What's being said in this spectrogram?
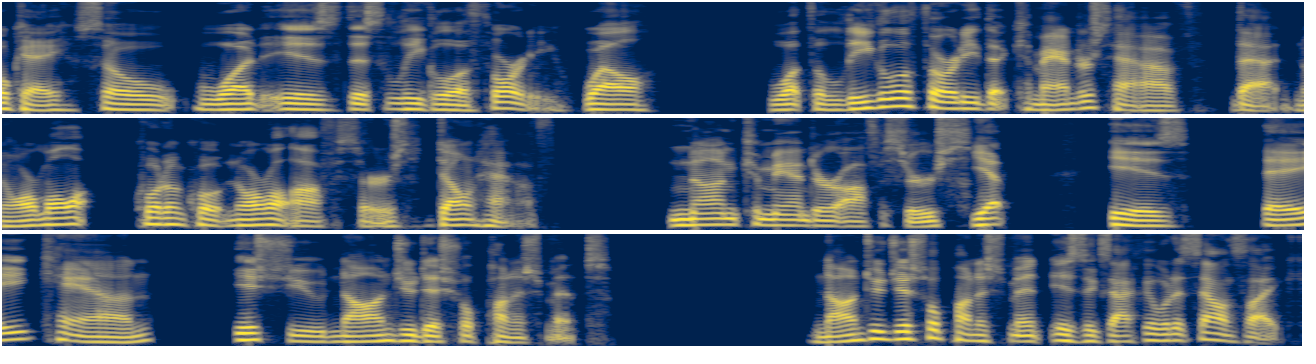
Okay, so what is this legal authority? Well, what the legal authority that commanders have that normal, quote unquote, normal officers don't have Non commander officers. Yep. Is they can issue non judicial punishment. Non judicial punishment is exactly what it sounds like.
